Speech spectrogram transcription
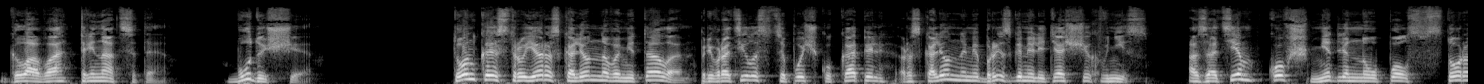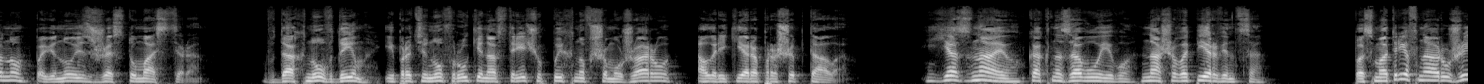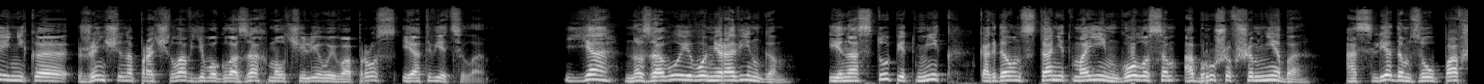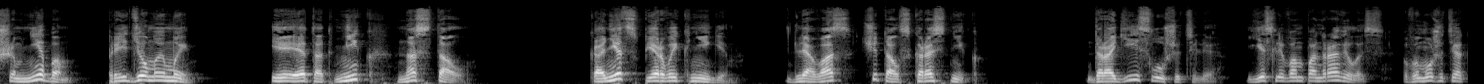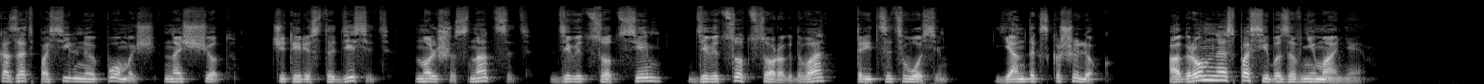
Глава 13. Будущее. Тонкая струя раскаленного металла превратилась в цепочку капель, раскаленными брызгами летящих вниз, а затем ковш медленно уполз в сторону, повинуясь жесту мастера. Вдохнув дым и протянув руки навстречу пыхнувшему жару, Алрикера прошептала. «Я знаю, как назову его, нашего первенца». Посмотрев на оружейника, женщина прочла в его глазах молчаливый вопрос и ответила. «Я назову его Мировингом, и наступит миг, когда он станет моим голосом, обрушившим небо, а следом за упавшим небом придем и мы». И этот миг настал. Конец первой книги. Для вас читал Скоростник. Дорогие слушатели, если вам понравилось, вы можете оказать посильную помощь на счет 410 016 907 942 38 Яндекс кошелек. Огромное спасибо за внимание.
